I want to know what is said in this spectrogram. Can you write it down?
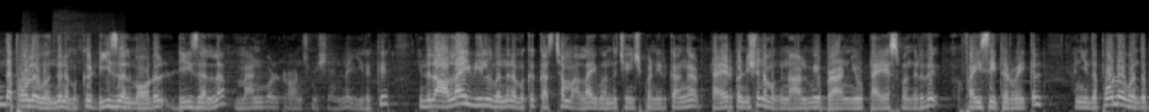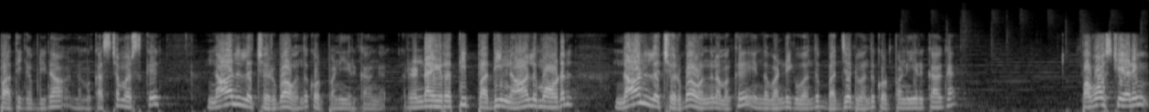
இந்த போல வந்து நமக்கு டீசல் மாடல் டீசலில் மேனுவல் டிரான்ஸ்மிஷனில் இருக்குது இதில் அலாய் வீல் வந்து நமக்கு கஸ்டம் அலாய் வந்து சேஞ்ச் பண்ணியிருக்காங்க டயர் கண்டிஷன் நமக்கு நாலுமே பிராண்ட் நியூ டயர்ஸ் வந்துடுது ஃபைவ் சீட்டர் வெஹிக்கிள் அண்ட் இந்த போல வந்து பார்த்திங்க அப்படின்னா நம்ம கஸ்டமர்ஸ்க்கு நாலு லட்சம் ரூபாய் வந்து கோட் பண்ணியிருக்காங்க. ரெண்டாயிரத்தி பதினாலு மாடல் நாலு லட்சம் ரூபாய் வந்து நமக்கு இந்த வண்டிக்கு வந்து பட்ஜெட் வந்து கோட் பண்ணியிருக்காங்க. பவர் ஸ்டியரிங்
